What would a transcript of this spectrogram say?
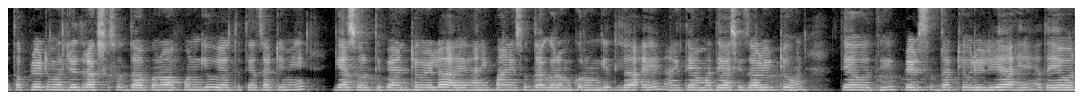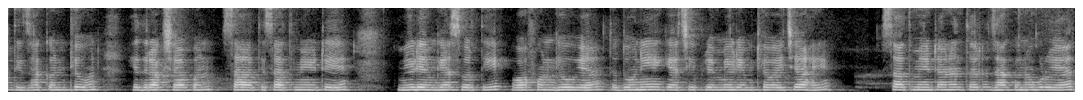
आता प्लेटमधले द्राक्षसुद्धा आपण वाफवून घेऊया तर त्यासाठी मी गॅसवरती पॅन ठेवलेला आहे आणि पाणीसुद्धा गरम करून घेतलं आहे आणि त्यामध्ये अशी जाळी ठेवून त्यावरती प्लेटसुद्धा ठेवलेली आहे. आता यावरती झाकण ठेवून हे द्राक्ष आपण सहा ते सात मिनिटे मिडियम गॅसवरती वाफवून घेऊया. तर दोन्ही गॅसची फ्लेम मिडियम ठेवायची आहे. सात मिनिटानंतर झाकण उघडूयात.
